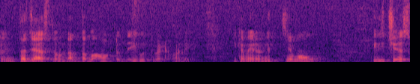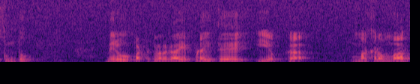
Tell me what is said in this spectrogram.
ఎంత చేస్తూ ఉంటే అంత బాగుంటుంది గుర్తుపెట్టుకోండి. ఇక మీరు నిత్యము ఇది చేసుకుంటూ మీరు పర్టికులర్గా ఎప్పుడైతే ఈ యొక్క మకరం వారు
